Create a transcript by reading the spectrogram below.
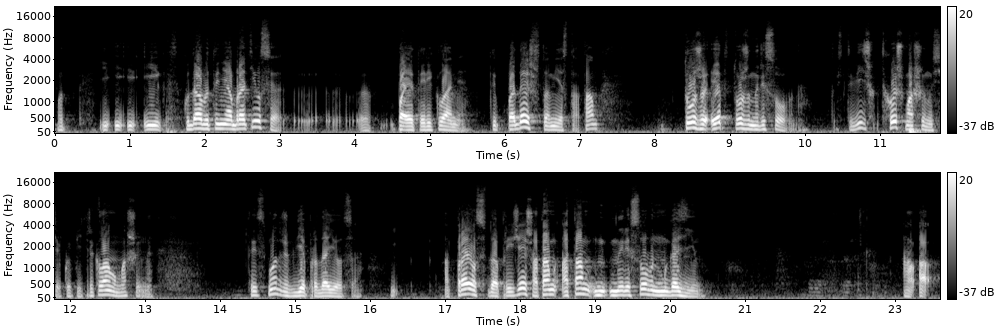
Вот, и, и, и, куда бы ты ни обратился э, по этой рекламе, ты попадаешь в то место, а там тоже это тоже нарисовано. То есть ты видишь, ты хочешь машину себе купить, рекламу машины. Ты смотришь, где продается. И Отправил сюда, приезжаешь, а там, а там нарисован магазин. А, а-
